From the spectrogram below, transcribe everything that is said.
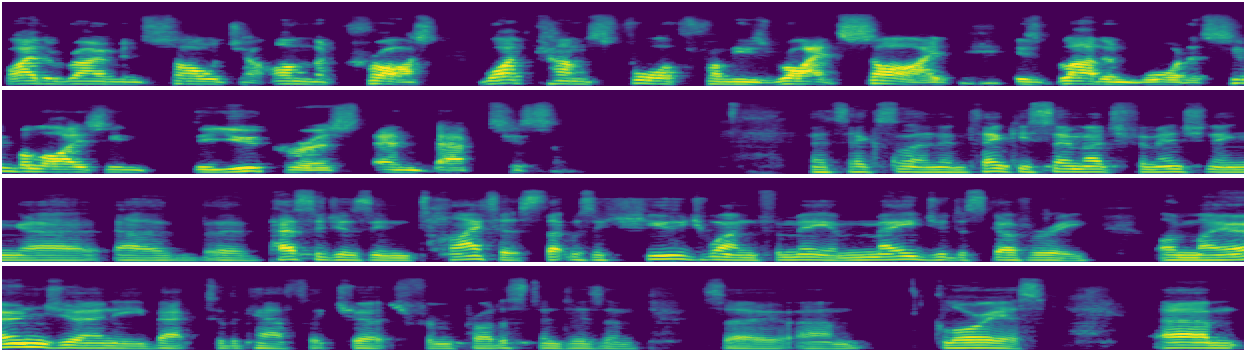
by the Roman soldier on the cross. What comes forth from his right side is blood and water, symbolizing the Eucharist and baptism. That's excellent. And thank you so much for mentioning uh, uh, the passages in Titus. That was a huge one for me, a major discovery on my own journey back to the Catholic Church from Protestantism. So um, glorious. Um,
